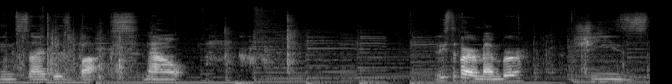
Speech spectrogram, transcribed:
inside this box. Now, at least if I remember, she's.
